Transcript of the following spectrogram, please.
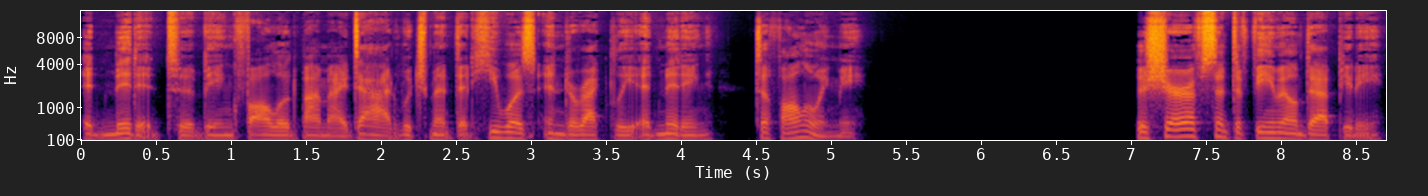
admitted to being followed by my dad, which meant that he was indirectly admitting to following me. The sheriff sent a female deputy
